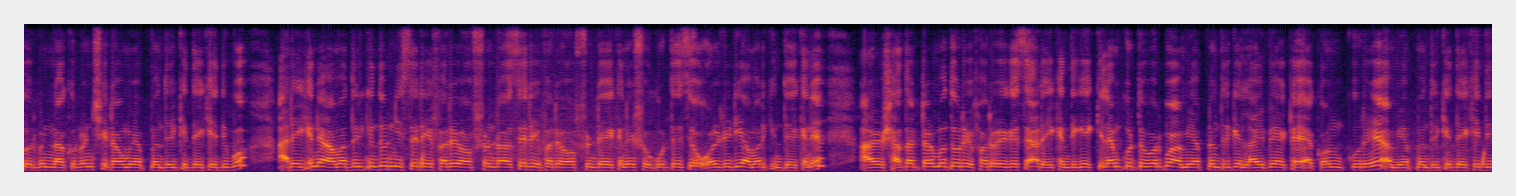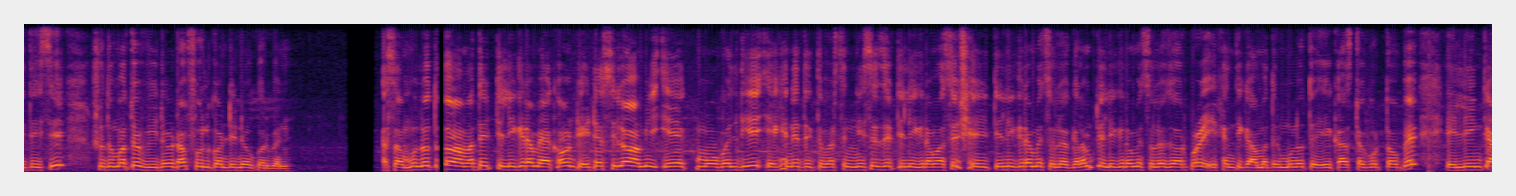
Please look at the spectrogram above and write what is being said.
করবেন, না করবেন সেটাও আমি আপনাদেরকে দেখিয়ে দিব। আর এখানে আমাদের কিন্তু নিচে রেফারের অপশনটা আছে রেফারের অপশনটা এখানে শো করতেছে অলরেডি আমার কিন্তু এখানে আর সাত আটটার মতো রেফার হয়ে গেছে, আর এখান থেকে ক্লেম করতে পারব, আমি আপনাদেরকে লাইভে একটা অ্যাকাউন্ট করে আমি আপনাদেরকে দেখিয়ে দিতেছি, শুধুমাত্র ভিডিওটা ফুল কন্টিনিউ করবেন। আচ্ছা মূলত আমাদের টেলিগ্রাম অ্যাকাউন্ট এটা ছিল, আমি এক মোবাইল দিয়ে এখানে দেখতে পাচ্ছেন, নিচে যে টেলিগ্রাম আছে, সেই টেলিগ্রামে চলে গেলাম। টেলিগ্রামে চলে যাওয়ার পর এখান থেকে আমাদের মূলত এই কাজটা করতে হবে। এই লিঙ্কটা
